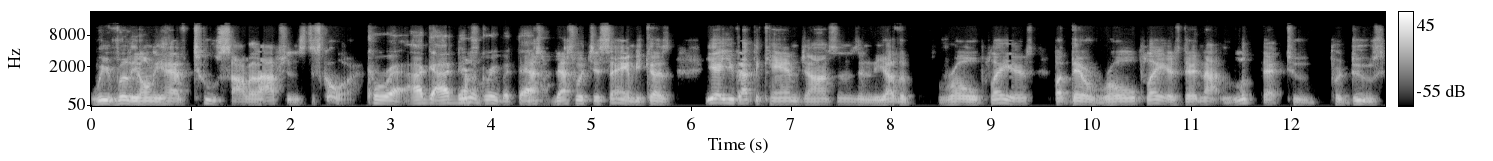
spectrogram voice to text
we really only have two solid options to score. Correct. I, I do that's, agree with that. That's, that's what you're saying because yeah, you got the Cam Johnsons and the other role players, but they're role players. They're not looked at to produce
